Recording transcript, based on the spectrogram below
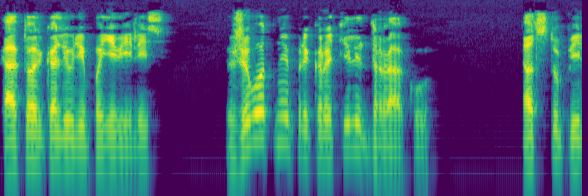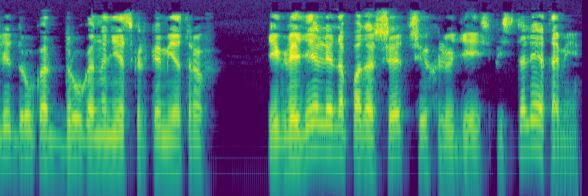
Как только люди появились, животные прекратили драку, отступили друг от друга на несколько метров и глядели на подошедших людей с пистолетами.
